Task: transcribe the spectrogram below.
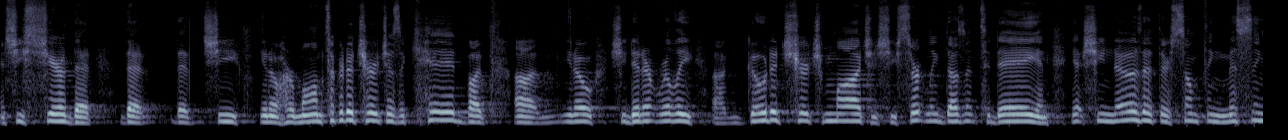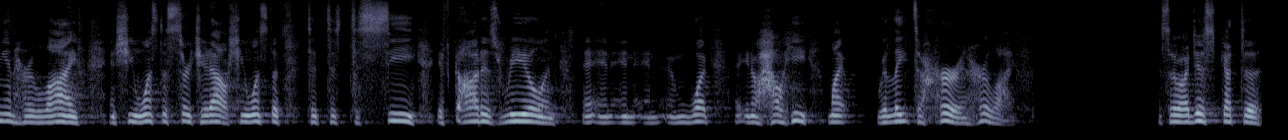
And she shared that, that that she, you know, her mom took her to church as a kid, but, uh, you know, she didn't really uh, go to church much, and she certainly doesn't today. And yet she knows that there's something missing in her life, and she wants to search it out. She wants to, to, to, to see if God is real and, and, and, and, and what, you know, how he might relate to her in her life. so I just got to,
